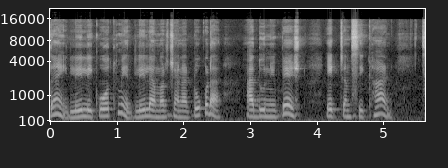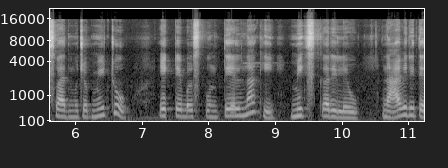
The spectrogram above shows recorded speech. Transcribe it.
દહીં લીલી કોથમીર, લીલા મરચાંના ટુકડા, આદુની પેસ્ટ, એક ચમચી ખાંડ, સ્વાદ મુજબ મીઠું, એક ટેબલ સ્પૂન તેલ નાખી મિક્સ કરી લેવું. અને આવી રીતે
